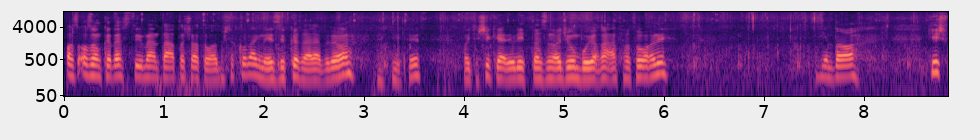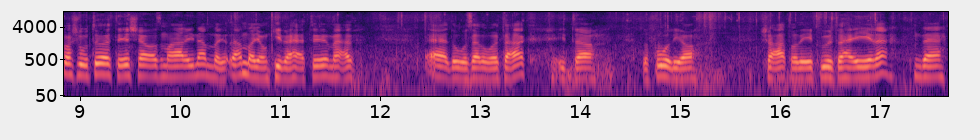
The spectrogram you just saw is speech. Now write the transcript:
Az, azon keresztül ment át a csatorna. Most akkor megnézzük közelebbről hogyha sikerül itt ezen a dzsumbujon áthatolni. A kisvasú töltése az már nem, nem nagyon kivehető, mert eldózerolták. Itt a, a fólia sátor épült a helyére, de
